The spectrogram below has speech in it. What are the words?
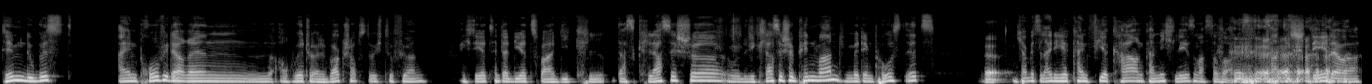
Tim, du bist ein Profi darin, auch virtuelle Workshops durchzuführen. Ich sehe jetzt hinter dir zwar die, das klassische oder die klassische Pinnwand mit den Post-its, ja. Ich habe jetzt leider hier kein 4K und kann nicht lesen, was da so alles steht, aber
